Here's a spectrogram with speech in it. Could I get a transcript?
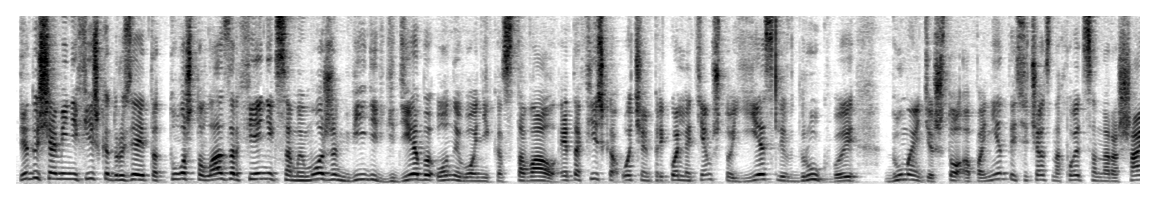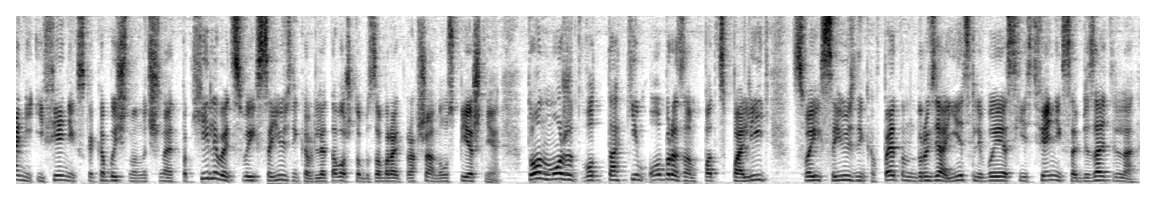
Следующая мини-фишка, друзья, это то, что лазер Феникса мы можем видеть, где бы он его ни кастовал. Эта фишка очень прикольна тем, что если вдруг вы думаете, что оппоненты сейчас находятся на Рошане, и Феникс, как обычно, начинает подхиливать своих союзников для того, чтобы забрать Рошана успешнее, то он может вот таким образом подспалить своих союзников. Поэтому, друзья, если ВС есть Феникс, обязательно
